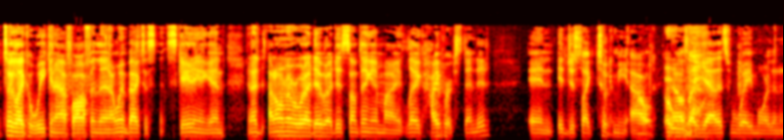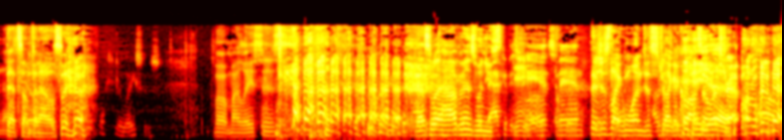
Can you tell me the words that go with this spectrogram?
I took like a week and a half off, and then I went back to skating again. And I, I don't remember what I did, but I did something, and my leg hyperextended, and it just like took me out. And I was Oh. like, yeah, that's way more than enough. LCL. that's something else. But my laces. That's what happens when you Back of his skate. pants, man. There's just like one just I like a just- crossover Yeah. strap on Oh, one. I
